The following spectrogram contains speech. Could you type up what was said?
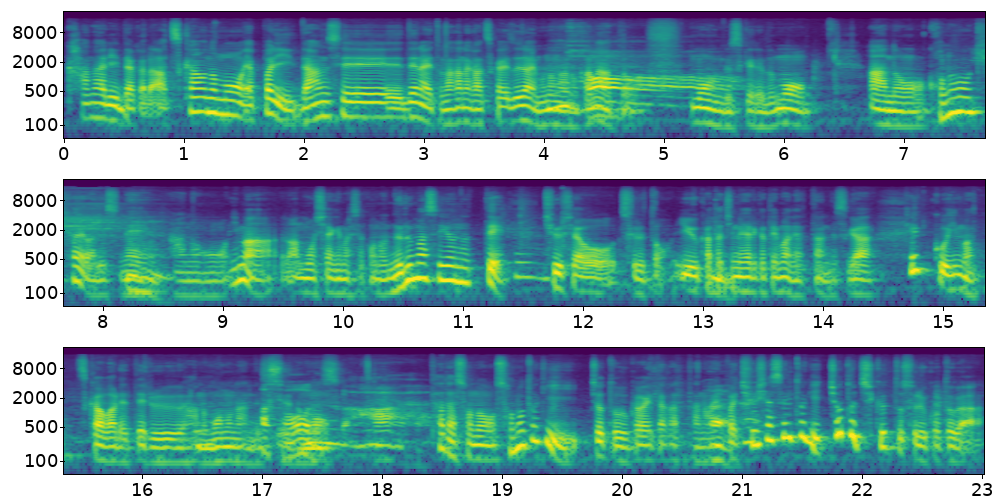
かなりだから扱うのもやっぱり男性でないとなかなか扱いづらいものなのかなと思うんですけれどもあのこの機械はですね、うん、あの今申し上げましたこのぬるま水を塗って注射をするという形のやり方までやったんですが、結構今使われてるあのものなんですけれども、ただそのその時ちょっと伺いたかったのは、やっぱり注射する時ちょっとチクッとすることが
